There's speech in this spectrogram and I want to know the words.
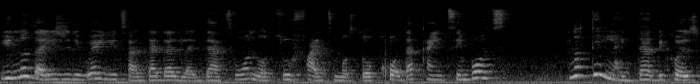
You know that usually where youths are gathered like that one or two fights must occur that kind of thing. But nothing like that because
